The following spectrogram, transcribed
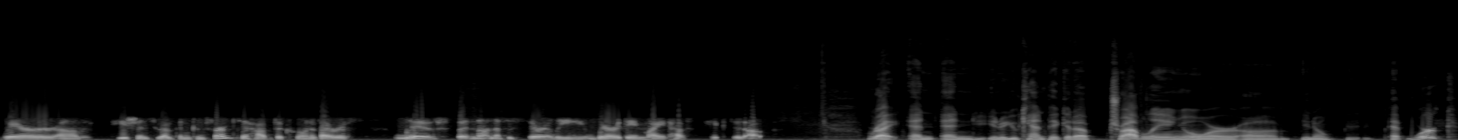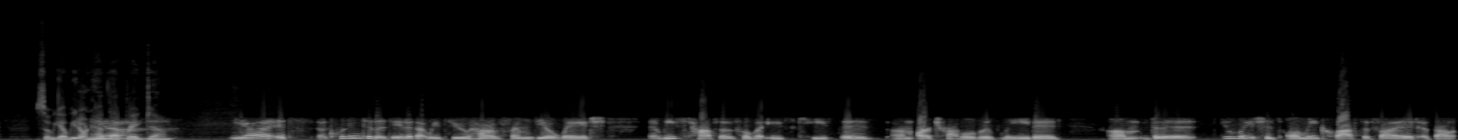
where um, patients who have been confirmed to have the coronavirus live, but not necessarily where they might have picked it up. Right, and and you know you can pick it up traveling or uh, you know at work. So yeah, we don't have yeah. that breakdown. Yeah, it's according to the data that we do have from DOH. At least half of Hawaii's cases um, are travel related. Um, the DOH has only classified about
